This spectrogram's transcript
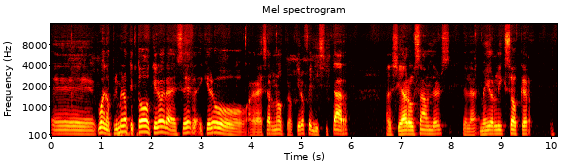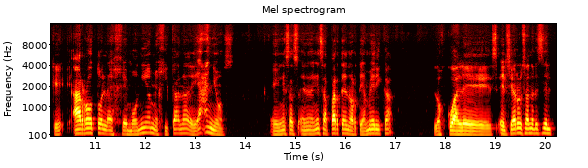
Eh, bueno, primero que todo quiero agradecer, quiero agradecer, no, pero quiero felicitar al Seattle Sounders de la Major League Soccer que ha roto la hegemonía mexicana de años en, esas, en, en esa parte de Norteamérica, los cuales el Seattle Sounders es el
